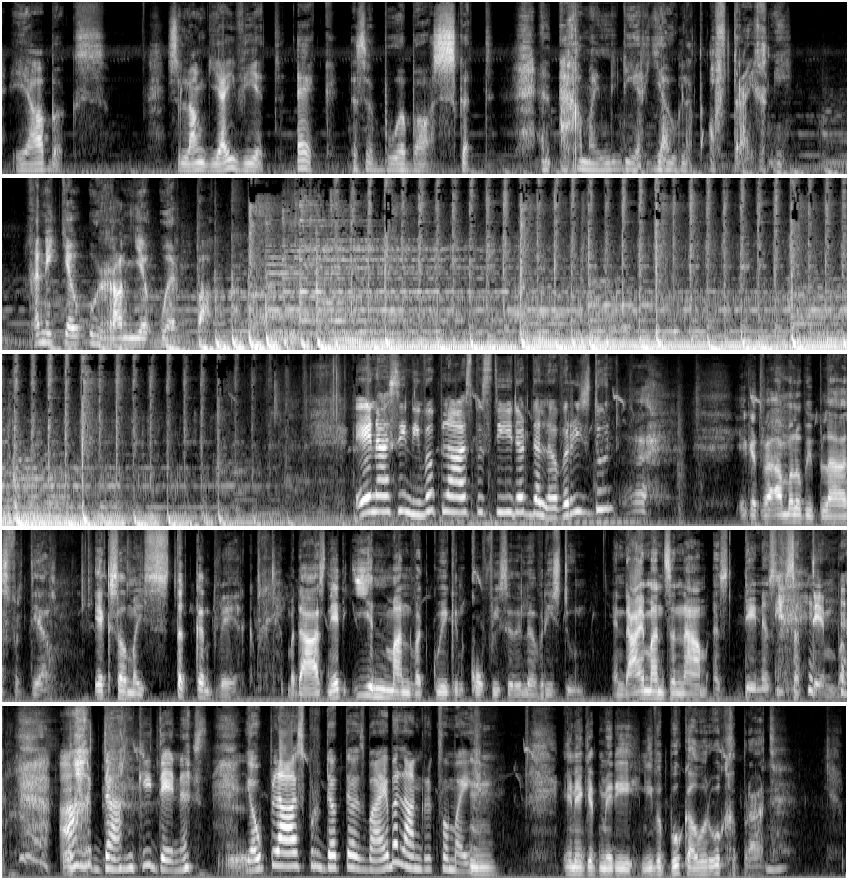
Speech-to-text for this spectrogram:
Ja, Bux. Solank jy weet ek is 'n bobaas skit en ek gaan my nie deur jou laat afdreig nie. Geniet jou oranje oorpak. En as die nuwe plaasbestuurder deliveries doen, Ek het vir almal op die plaas vertel. Ek sal my stikkend werk. Maar daar's net een man wat kweek en koffie se deliveries doen. En daai man se naam is Dennis September. ag, dankie Dennis. Jou plaasprodukte is baie belangrik vir my. en ek het met die nuwe boekhouer ook gepraat.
